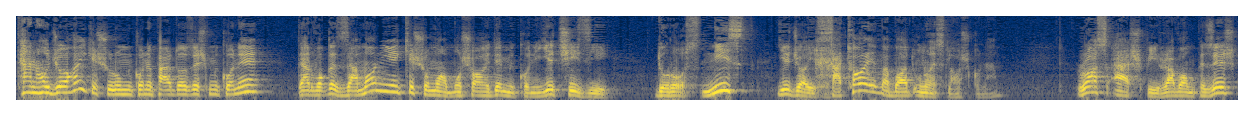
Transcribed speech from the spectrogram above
تنها جاهایی که شروع می‌کنه پردازش می‌کنه در واقع زمانیه که شما مشاهده می‌کنی. یه چیزی درست نیست یه جایی خطاه و باید اونو اصلاح کنم. راس اشبی روانپزشک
